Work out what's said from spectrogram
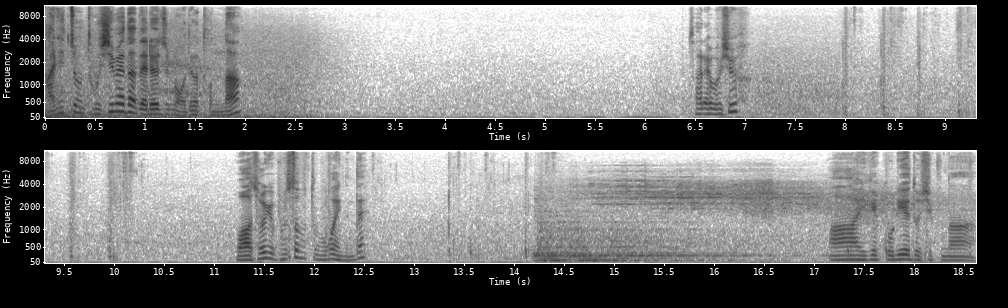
아니 좀 도심에다 내려주면 어디가 덧나? 잘해보슈? 와 저기 벌써부터 뭐가 있는데? 아 이게 고리의 도시구나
